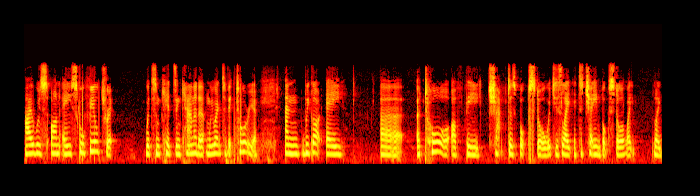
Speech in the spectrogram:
I was on a school field trip with some kids in Canada, and we went to Victoria, and we got a uh, a tour of the Chapters bookstore, which is like it's a chain bookstore, like like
